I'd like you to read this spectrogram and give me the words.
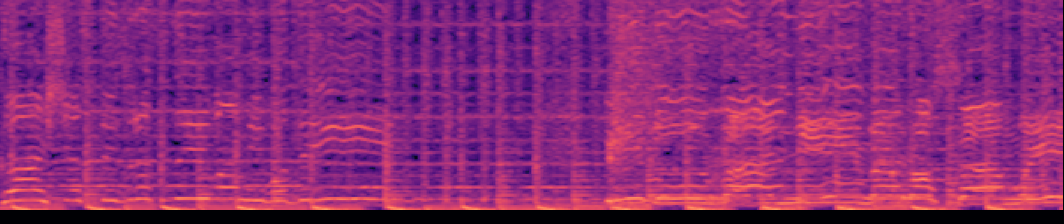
хай щастить зроси вам і води, під уральніми росами.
